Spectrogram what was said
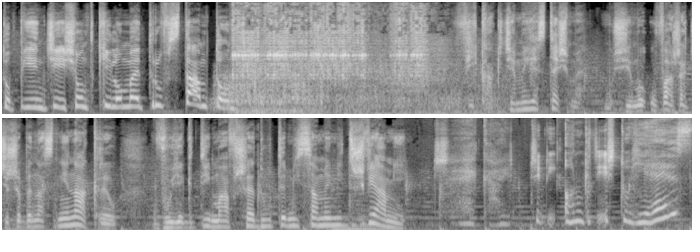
To 50 kilometrów stamtąd. Wika, gdzie my jesteśmy? Musimy uważać, żeby nas nie nakrył. Wujek Dima wszedł tymi samymi drzwiami Czekaj, czyli on gdzieś tu jest?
